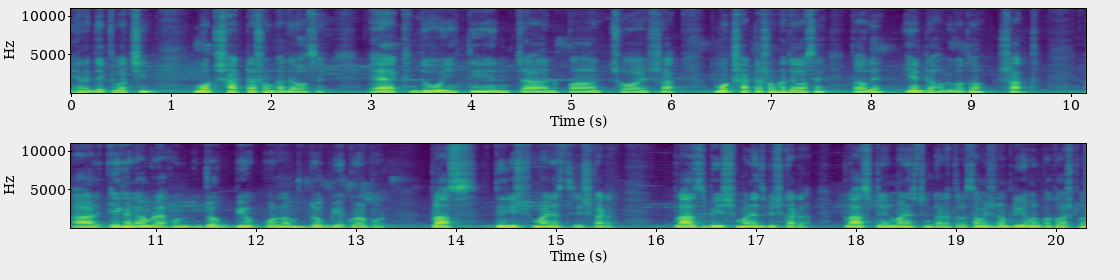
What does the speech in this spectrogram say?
এখানে দেখতে পাচ্ছি, মোট ষাটটা সংখ্যা দেওয়া আছে। এক, দুই, তিন, চার, পাঁচ, ছয়, সাত। মোট ষাটটা সংখ্যা দেওয়া আছে, তাহলে এনটা হবে কত? সাত। আর এখানে আমরা এখন যোগ বিয়োগ করলাম। যোগ বিয়োগ করার পর প্লাস তিরিশ মাইনাস তিরিশ, কাটা। প্লাস বিশ মাইনাস বিশ কাটা প্লাস টেন মাইনাস টেন কাটা, তাহলে সামেশন অফ ডি এর মান কত আসলো?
